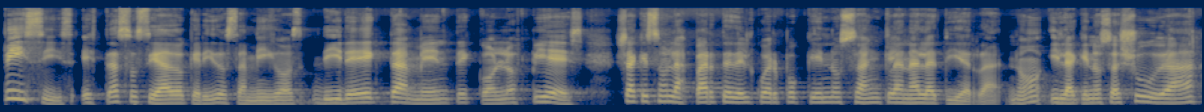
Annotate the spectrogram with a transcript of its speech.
Piscis está asociado, queridos amigos, directamente con los pies, ya que son las partes del cuerpo que nos anclan a la tierra, ¿no? Y la que nos ayuda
